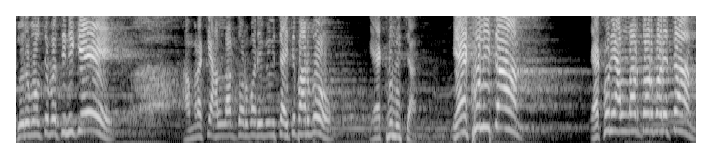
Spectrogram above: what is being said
জোরে বলতে পারে তিনি কে? আমরা কি আল্লাহর দরবারে এভাবে চাইতে পারব? এখনই চান। এখনই চান! এখনই আল্লাহর দরবারে চান!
